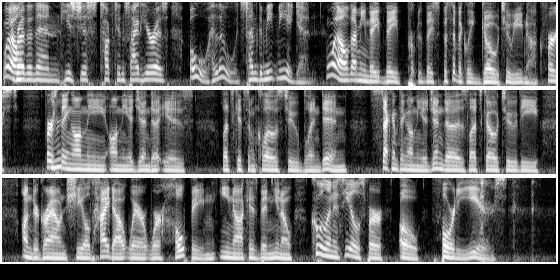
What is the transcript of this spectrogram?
Well, rather than he's just tucked inside here as, "Oh, hello, it's time to meet me again." Well, I mean, they they they specifically go to Enoch first. 1st mm-hmm. thing on the on the agenda is let's get some clothes to blend in. Second thing on the agenda is let's go to the underground shield hideout where we're hoping Enoch has been, you know, cooling his heels for oh 40 years.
